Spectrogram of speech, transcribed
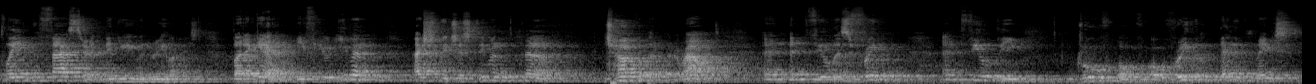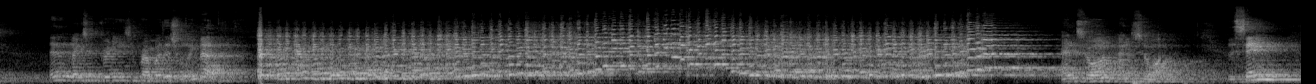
playing faster than you even realized. But again, if you even actually just even kind of jump a little bit around and, and feel this freedom and feel the groove of, of rhythm, then it makes then it makes a pretty easy proposition like that. and so on and so on. The same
